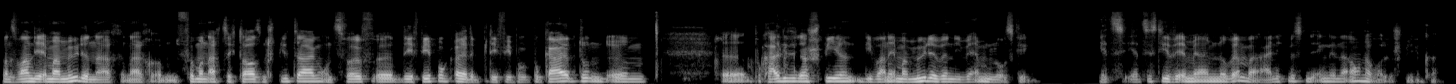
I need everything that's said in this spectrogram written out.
Sonst waren die immer müde nach, nach 85.000 Spieltagen und zwölf äh, DFB-Pokal, äh, DFB-Pokal, ähm, äh, Pokal, die sie da spielen, die waren immer müde, wenn die WM losging. Jetzt, jetzt ist die WM ja im November. Eigentlich müssten die Engländer auch eine Rolle spielen können.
